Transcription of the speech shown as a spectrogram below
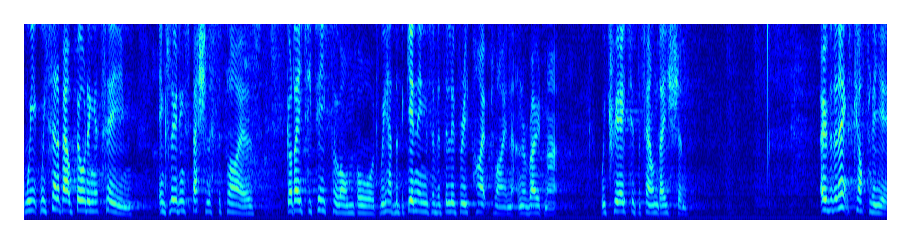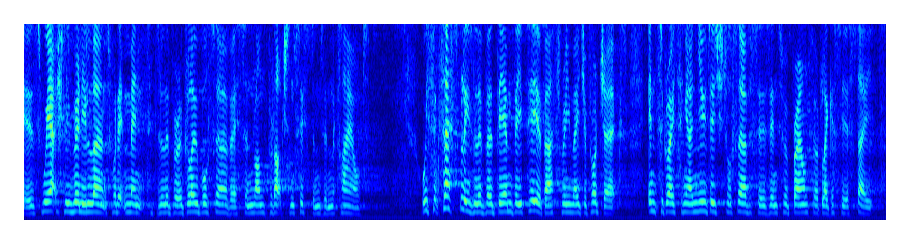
We, we set about building a team, including specialist suppliers, got 80 people on board. We had the beginnings of a delivery pipeline and a roadmap. We created the foundation. Over the next couple of years, we actually really learnt what it meant to deliver a global service and run production systems in the cloud. We successfully delivered the MVP of our three major projects, integrating our new digital services into a brownfield legacy estate.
